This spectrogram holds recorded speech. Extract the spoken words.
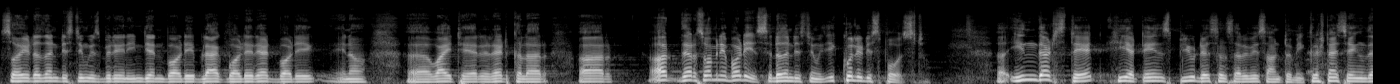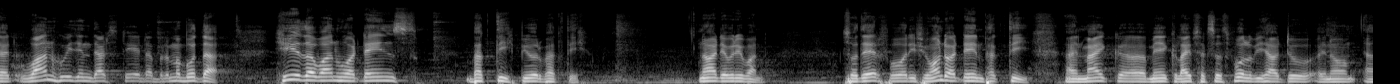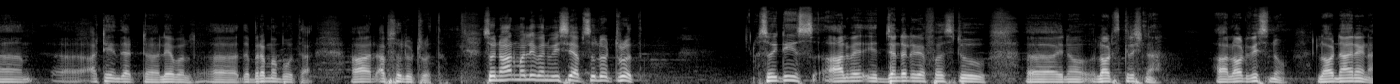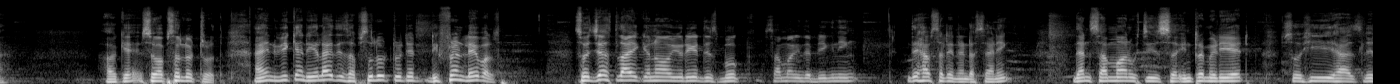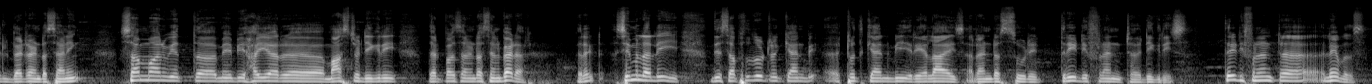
So he doesn't distinguish between Indian body, black body, red body, you know, uh, white hair, red color, or or there are so many bodies, it doesn't distinguish, equally disposed. Uh, in that state, he attains pure devotional service unto me. Krishna is saying that one who is in that state of Brahma Bhuta, he is the one who attains bhakti, pure bhakti. Not everyone. So therefore, if you want to attain bhakti and make, uh, make life successful, we have to, you know, um, uh, attain that uh, level, uh, the Brahma Bhuta, or absolute truth. So normally when we say absolute truth, so it is always, it generally refers to, uh, you know, Lord Krishna, or Lord Vishnu, Lord Narayana. Okay, so absolute truth. And we can realize this absolute truth at different levels. So just like, you know, you read this book, someone in the beginning, they have certain understanding. Then someone which is uh, intermediate, so he has little better understanding. Someone with uh, maybe higher uh, master degree, that person understands better. Correct? Similarly, this absolute truth can be, uh, truth can be realized or understood at three different uh, degrees, three different uh, levels.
